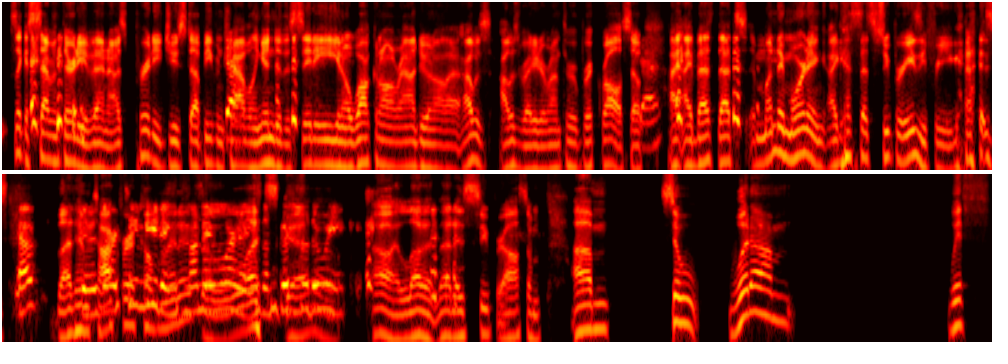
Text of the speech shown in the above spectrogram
a it's like a seven thirty event. I was pretty juiced up, even yeah. traveling into the city. You know, walking all around, doing all that. I was I was ready to run through a brick wall. So yeah. I, I, bet that's Monday morning. I guess that's super easy for you guys. Yep. Let him talk for a couple minutes. Monday mornings. I'm good go. for the week. oh, I love it. That is super awesome. Um, so what um with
